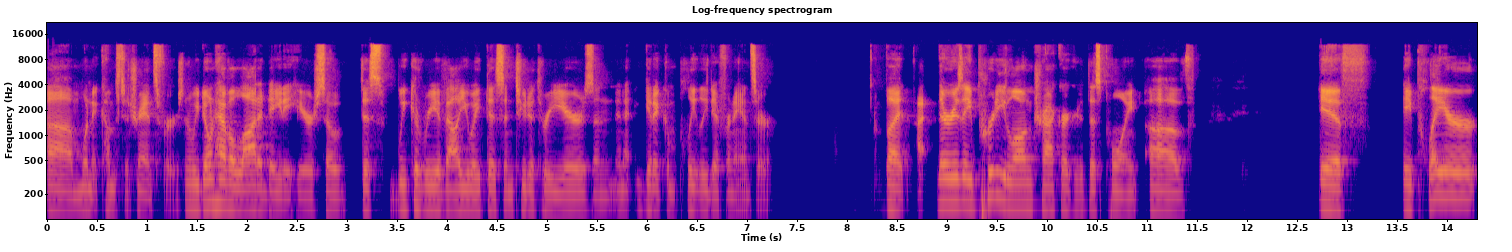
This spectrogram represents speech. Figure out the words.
um, when it comes to transfers. And we don't have a lot of data here, so this we could reevaluate this in two to three years and, and get a completely different answer but there is a pretty long track record at this point of if a player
